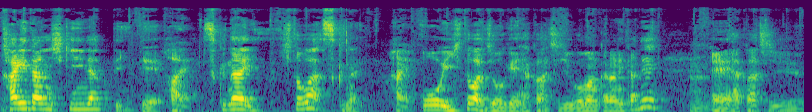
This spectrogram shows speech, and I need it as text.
階段式になっていてはい。少ない人は少ない。はい。多い人は上限185万か何かで、うん。えー180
